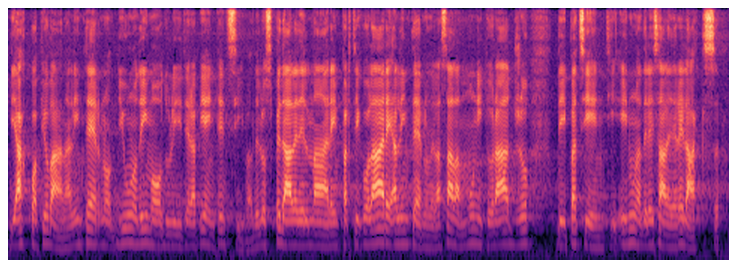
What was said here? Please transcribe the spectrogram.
di acqua piovana all'interno di uno dei moduli di terapia intensiva dell'ospedale del mare, in particolare all'interno della sala monitoraggio dei pazienti e in una delle sale relax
